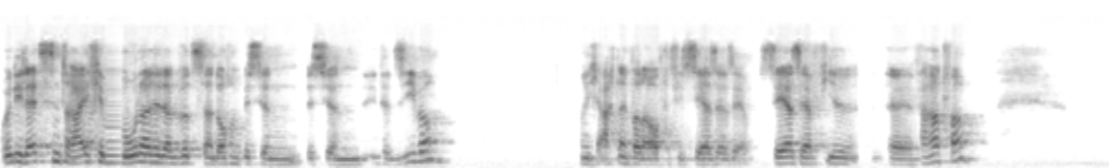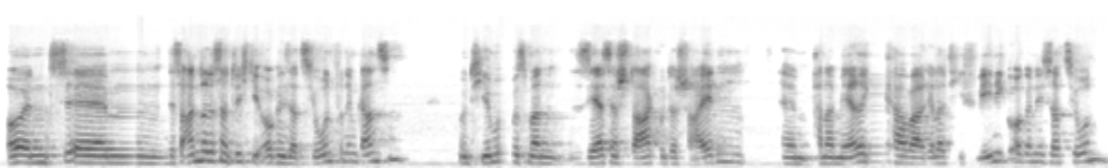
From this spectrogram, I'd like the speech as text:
Und die letzten drei, vier Monate, dann wird es dann doch ein bisschen, bisschen intensiver. Und ich achte einfach darauf, dass ich sehr, sehr, sehr, sehr, sehr viel äh, Fahrrad fahre. Und ähm, das andere ist natürlich die Organisation von dem Ganzen. Und hier muss man sehr, sehr stark unterscheiden. Ähm, Panamerika war relativ wenig Organisation.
